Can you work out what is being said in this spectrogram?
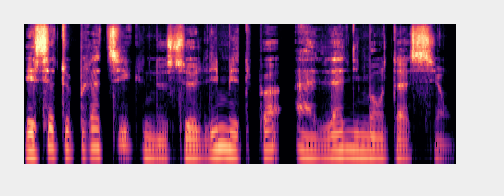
Et cette pratique ne se limite pas à l'alimentation.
